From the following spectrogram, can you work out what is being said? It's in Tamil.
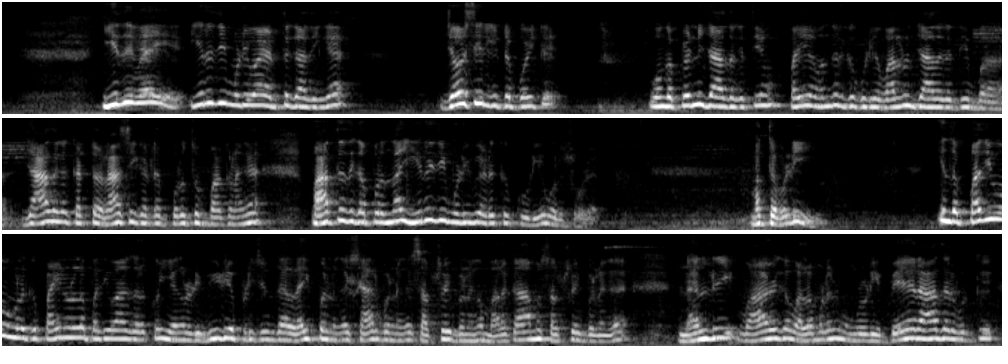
இதுவே இறுதி முடிவாக எடுத்துக்காதீங்க. ஜோசியர்கிட்ட போயிட்டு உங்கள் பெண் ஜாதகத்தையும் பையன் வந்து இருக்கக்கூடிய வருண் ஜாதகத்தையும் ப- ஜாதக கட்ட ராசி கட்ட பொறுத்தும் பார்க்கணுங்க பார்த்ததுக்கப்புறம் தான் இறுதி முடிவு எடுக்கக்கூடிய ஒரு சூழல். மற்றபடி இந்த பதிவு உங்களுக்கு பயனுள்ள பதிவாக இருக்கும். எங்களுடைய வீடியோ பிடிச்சிருந்தால் லைக் பண்ணுங்கள் ஷேர் பண்ணுங்கள் சப்ஸ்கிரைப் பண்ணுங்கள் மறக்காமல் சப்ஸ்கிரைப் பண்ணுங்கள் நன்றி வாழ்க வளமுடன். உங்களுடைய பேராதரவுக்கு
